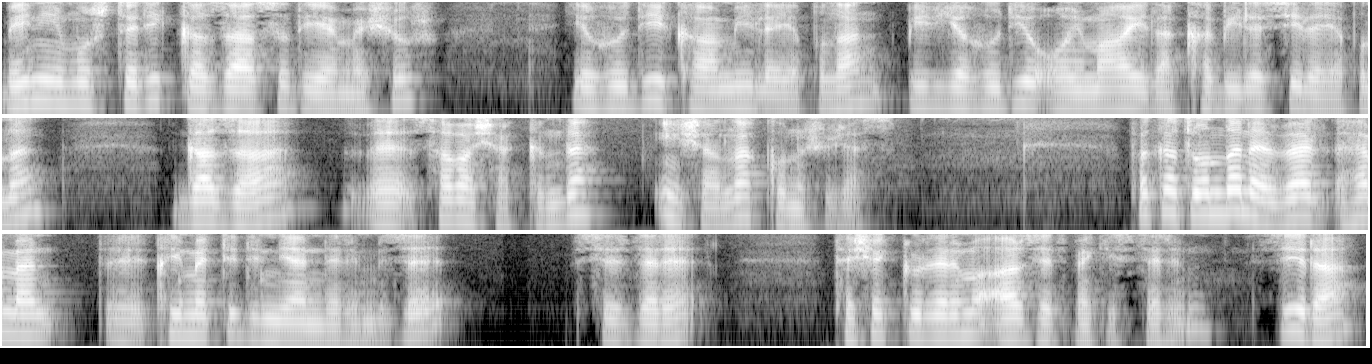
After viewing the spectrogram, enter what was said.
Beni Musterik gazası diye meşhur Yahudi kavmiyle yapılan bir Yahudi oymağıyla kabilesiyle yapılan gaza ve savaş hakkında inşallah konuşacağız. Fakat ondan evvel hemen e, kıymetli dinleyenlerimize sizlere teşekkürlerimi arz etmek isterim. Zira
